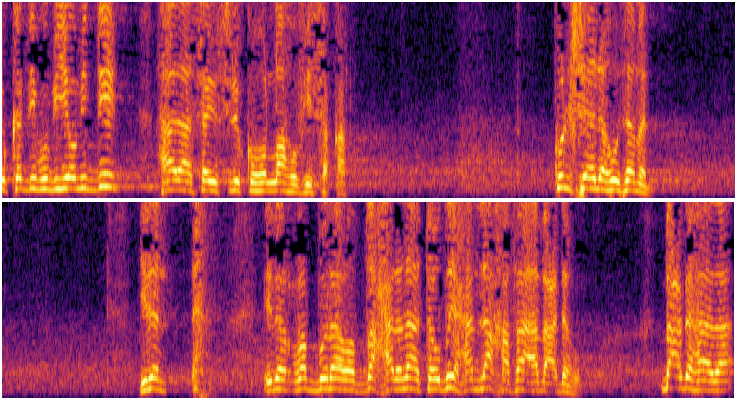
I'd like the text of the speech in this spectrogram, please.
يكذب بيوم الدين هذا سيسلكه الله في سقر. كل شيء له ثمن. إذا إذا ربنا وضح لنا توضيحا لا خفاء بعده. بعد هذا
